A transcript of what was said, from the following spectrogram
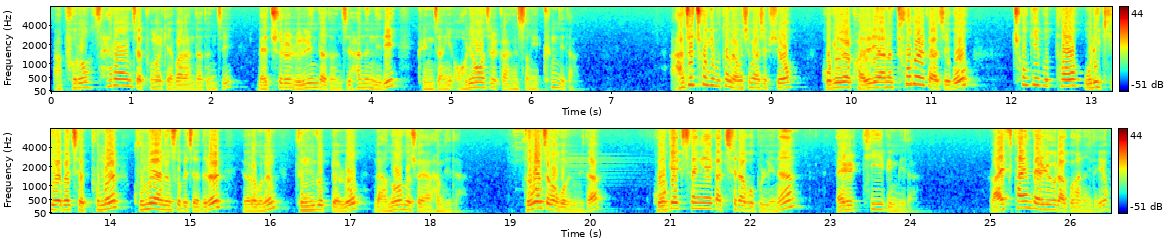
앞으로 새로운 제품을 개발한다든지 매출을 늘린다든지 하는 일이 굉장히 어려워질 가능성이 큽니다. 아주 초기부터 명심하십시오. 고객을 관리하는 tool을 가지고 초기부터 우리 기업의 제품을 구매하는 소비자들을 여러분은 등급별로 나누어 놓으셔야 합니다. 두 번째 방법입니다. 고객 생애 가치라고 불리는 LTV입니다. lifetime value라고 하는데요.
